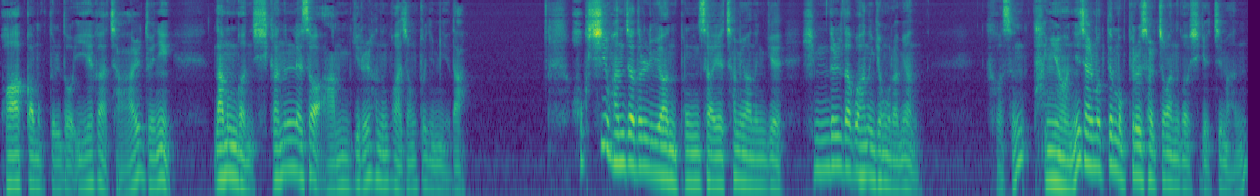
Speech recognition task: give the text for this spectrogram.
과학 과목들도 이해가 잘 되니 남은 건 시간을 내서 암기를 하는 과정뿐입니다. 혹시 환자들을 위한 봉사에 참여하는 게 힘들다고 하는 경우라면 그것은 당연히 잘못된 목표를 설정한 것이겠지만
